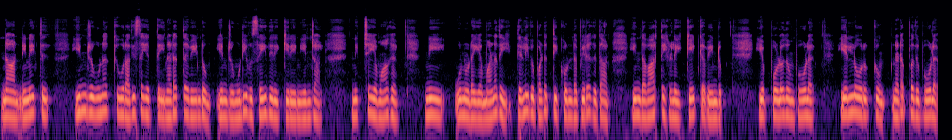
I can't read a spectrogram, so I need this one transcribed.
நான் நினைத்து இன்று உனக்கு ஒரு அதிசயத்தை நடத்த வேண்டும் என்று முடிவு செய்திருக்கிறேன் என்றால் நிச்சயமாக நீ உன்னுடைய மனதை தெளிவுபடுத்தி கொண்ட பிறகுதான் இந்த வார்த்தைகளை கேட்க வேண்டும். எப்பொழுதும் போல எல்லோருக்கும் நடப்பது போல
